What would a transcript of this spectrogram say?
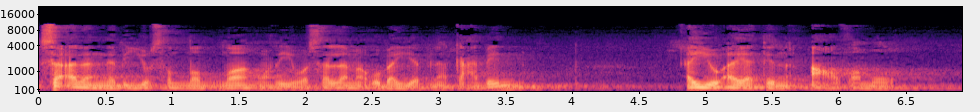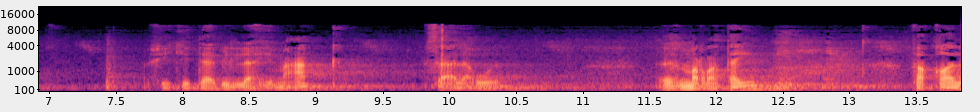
سأل النبي صلى الله عليه وسلم أبي بن كعب أي آية أعظم في كتاب الله معك؟ سأله مرتين فقال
